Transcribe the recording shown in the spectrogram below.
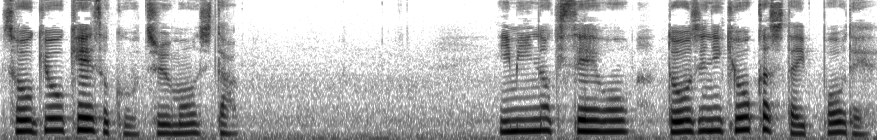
操業継続を注文した。移民の規制を同時に強化した一方で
